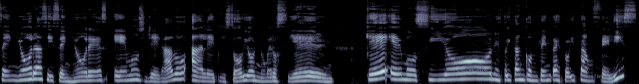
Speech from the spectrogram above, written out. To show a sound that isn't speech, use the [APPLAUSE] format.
Señoras y señores, hemos llegado al episodio número 100. ¡Qué emoción! Estoy tan contenta, estoy tan feliz.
